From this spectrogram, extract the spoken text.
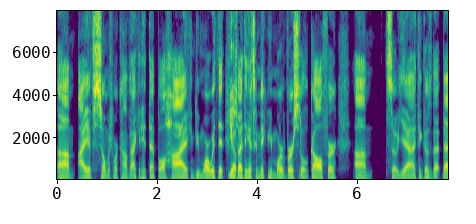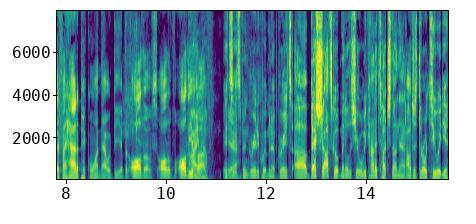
um, I have so much more confidence. I can hit that ball high. I can do more with it. Yep. So I think that's gonna make me a more versatile golfer. Um, so yeah, I think those that, that if I had to pick one, that would be it. But all those, all of all the above. It's Yeah. it's been great equipment upgrades. Uh, best shot scope medal this year. Well, we kind of touched on that. I'll just throw two at you.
